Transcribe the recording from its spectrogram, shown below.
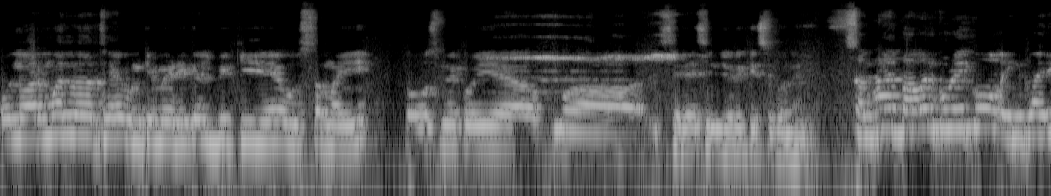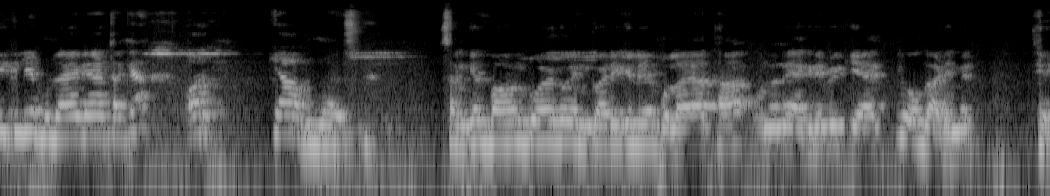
वो नॉर्मल थे उनके मेडिकल भी की है उस समय ही तो उसमें कोई सीरियस इंजरी किसी को नहीं। संकेत बावनकुड़े को इंक्वायरी के लिए बुलाया गया था क्या? और क्या हुआ उसमें? संकेत बावन बावनकुड़े को इंक्वायरी के लिए बुलाया था उन्होंने एग्री भी किया है कि वो गाड़ी में थे।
